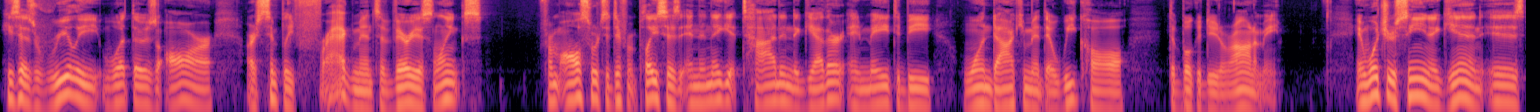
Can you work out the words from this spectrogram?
he says really what those are are simply fragments of various lengths from all sorts of different places, and then they get tied in together and made to be one document that we call the book of Deuteronomy. And what you're seeing again is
